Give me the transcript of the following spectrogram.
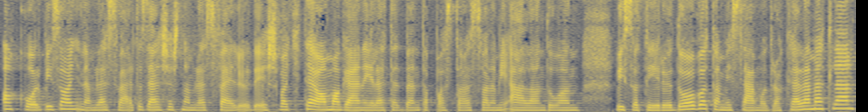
akkor bizony nem lesz változás, és nem lesz fejlődés. Vagy te a magánéletedben tapasztalsz valami állandóan visszatérő dolgot, ami számodra kellemetlen,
